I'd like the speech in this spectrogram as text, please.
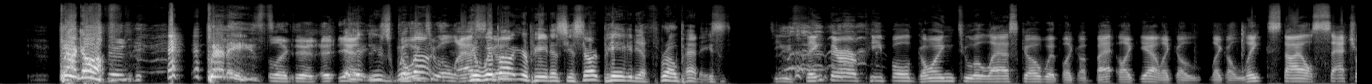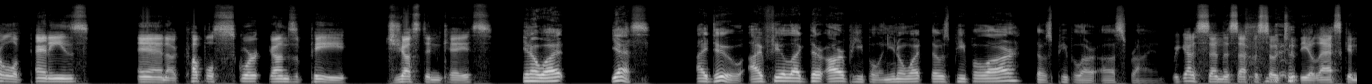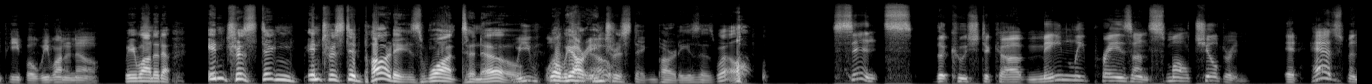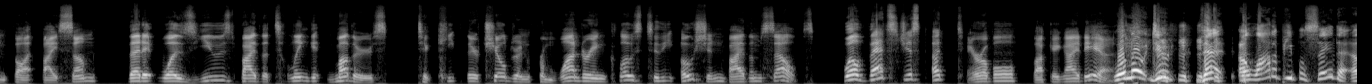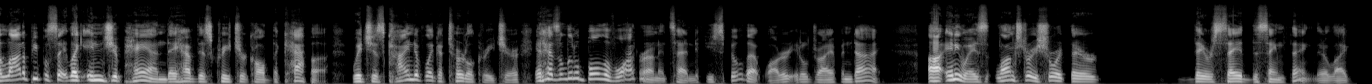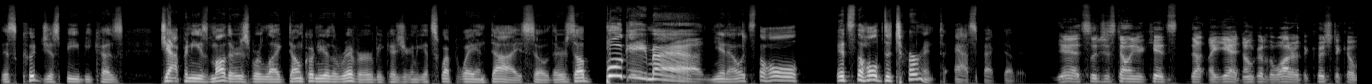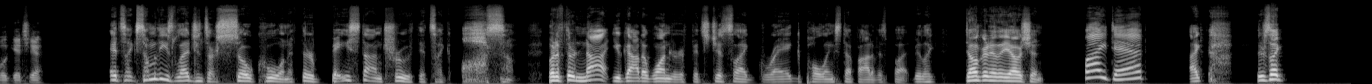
Back off, pennies. like, dude, uh, yeah, You- you just whip going out- to Alaska. You whip out your penis, you start peeing, and you throw pennies. Do you think there are people going to Alaska with like a bat, like yeah, like a like a link style satchel of pennies and a couple squirt guns of pee just in case? You know what? Yes, I do. I feel like there are people, and you know what those people are? Those people are us, Ryan. We got to send this episode to the Alaskan people. We want to know. We want to know. Interesting, interested parties want to know. We well, we are know. interesting parties as well. Since the Kushtaka mainly preys on small children, it has been thought by some that it was used by the Tlingit mothers to keep their children from wandering close to the ocean by themselves. Well, that's just a terrible fucking idea. Well, no, dude, that a lot of people say that. A lot of people say, like in Japan, they have this creature called the kappa, which is kind of like a turtle creature. It has a little bowl of water on its head, and if you spill that water, it'll dry up and die. Uh, anyways, long story short, they're they were saying the same thing. They're like, this could just be because Japanese mothers were like, don't go near the river because you're gonna get swept away and die. So there's a boogeyman. You know, it's the whole it's the whole deterrent aspect of it. Yeah, so just telling your kids that, like, yeah, don't go to the water. The Kushtaka will get you. it's like some of these legends are so cool and if they're based on truth it's like awesome. But if they're not you gotta wonder if it's just like greg pulling stuff out of his butt. Be like don't go to the ocean. Why dad? I there's like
